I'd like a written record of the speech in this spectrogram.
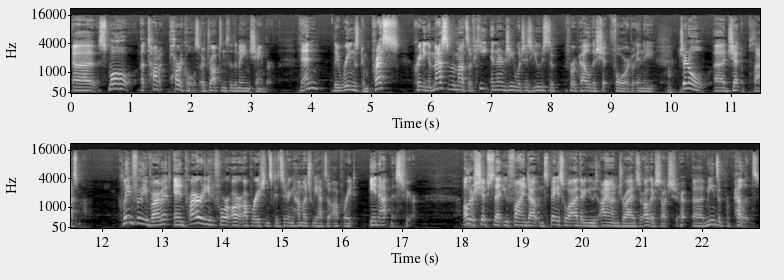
uh, small atomic particles are dropped into the main chamber. Then the rings compress, creating a massive amounts of heat energy, which is used to propel the ship forward in a general uh, jet of plasma. Clean for the environment and priority for our operations, considering how much we have to operate in atmosphere. Other ships that you find out in space will either use ion drives or other such uh, means of propellants.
